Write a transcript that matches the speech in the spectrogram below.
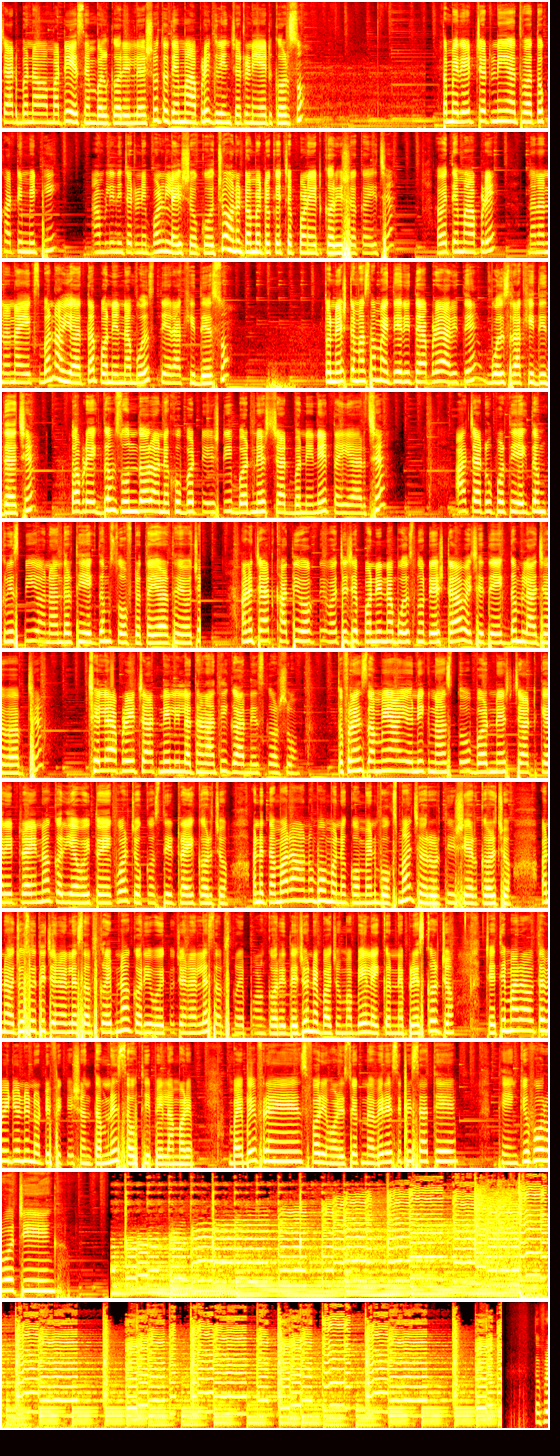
ચાટ બનાવવા માટે એસેમ્બલ કરી લેશું. તો તેમાં આપણે ગ્રીન ચટણી એડ કરશું. તમે રેડ ચટણી અથવા તો ખાટી મીઠી આંબલીની ચટણી પણ લઈ શકો છો અને ટોમેટો કેચઅપ પણ એડ કરી શકાય છે. હવે તેમાં આપણે નાના નાના એગ્સ બનાવ્યા હતા. પનીરના બોલ્સ તે રાખી દઈશું તો નેક્સ્ટમાં સમય તે રીતે આપણે આ રીતે બોલ્સ રાખી દીધા છે. તો આપણે એકદમ સુંદર અને ખૂબ જ ટેસ્ટી બર્ડનેસ ચાટ બનીને તૈયાર છે. આ ચાટ ઉપરથી એકદમ ક્રિસ્પી અને અંદરથી એકદમ સોફ્ટ તૈયાર થયો છે. અને ચાટ ખાતી વખતે વચ્ચે જે પનીરના બોલ્સનો ટેસ્ટ આવે છે તે એકદમ લાજવાબ છે. છેલ્લે આપણે ચાટને લીલા ધાણાથી ગાર્નિશ કરશું. તો ફ્રેન્ડ્સ, તમે આ યુનિક નાસ્તો બર્ડનેસ ચાટ ક્યારેય ટ્રાય ન કર્યા હોય તો એકવાર ચોક્કસથી ટ્રાય કરજો. અને તમારા અનુભવ મને કોમેન્ટ બોક્સમાં જરૂરથી શેર કરજો. અને હજુ સુધી ચેનલને સબસ્ક્રાઈબ ના કરી હોય તો ચેનલને સબસ્ક્રાઈબ પણ કરી દેજો ને બાજુમાં બે લાઇકનને પ્રેસ કરજો. જેથી મારા આવતા વિડીયોની નોટિફિકેશન તમને સૌથી પહેલાં મળે. બાય બાય ફ્રેન્ડ્સ ફરી મળીશું એક નવી રેસીપી સાથે. Thank you for watching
